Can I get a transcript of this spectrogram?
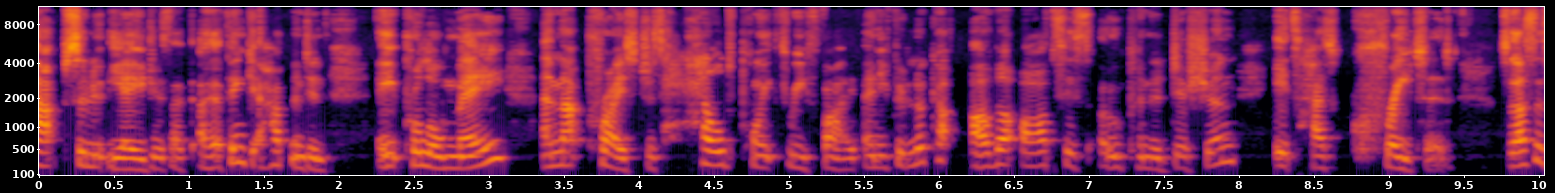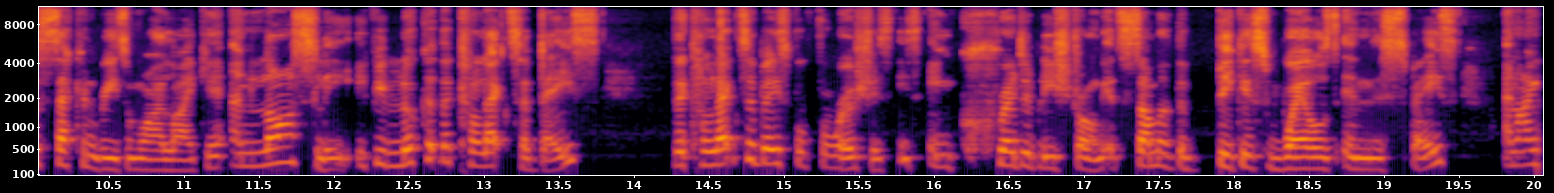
absolutely ages. I, I think it happened in April or May, and that price just held 0.35. And if you look at other artists' open edition, it has cratered. So that's the second reason why I like it. And lastly, if you look at the collector base, the collector base for Fewocious is incredibly strong. It's some of the biggest whales in this space. And I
